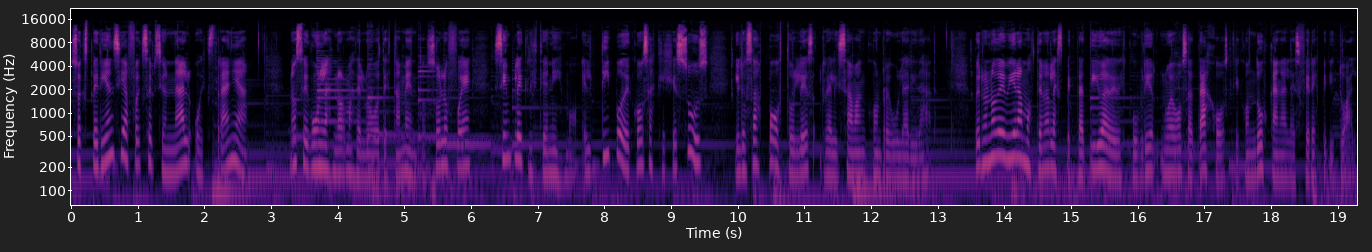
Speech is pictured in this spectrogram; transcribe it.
¿Su experiencia fue excepcional o extraña? No según las normas del Nuevo Testamento, solo fue simple cristianismo, el tipo de cosas que Jesús y los apóstoles realizaban con regularidad. pero no debiéramos tener la expectativa de descubrir nuevos atajos que conduzcan a la esfera espiritual.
